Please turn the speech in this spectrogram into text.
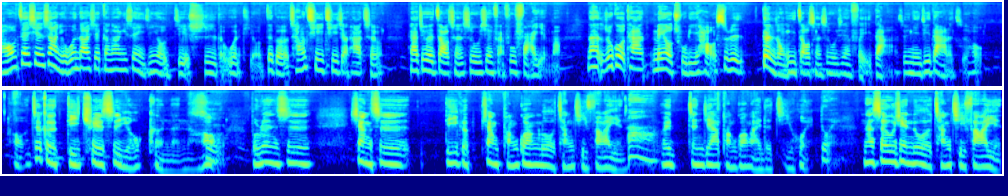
好，在线上有问到一些刚刚医生已经有解释的问题哦，这个长期骑脚踏车，它就会造成射物腺反复发炎嘛？那如果它没有处理好，是不是更容易造成社会腺肥大？就年纪大了之后，哦，这个的确是有可能的哈。不论是像是第一个，像膀胱如果长期发炎啊，会增加膀胱癌的机会。对。那射物线如果长期发炎，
